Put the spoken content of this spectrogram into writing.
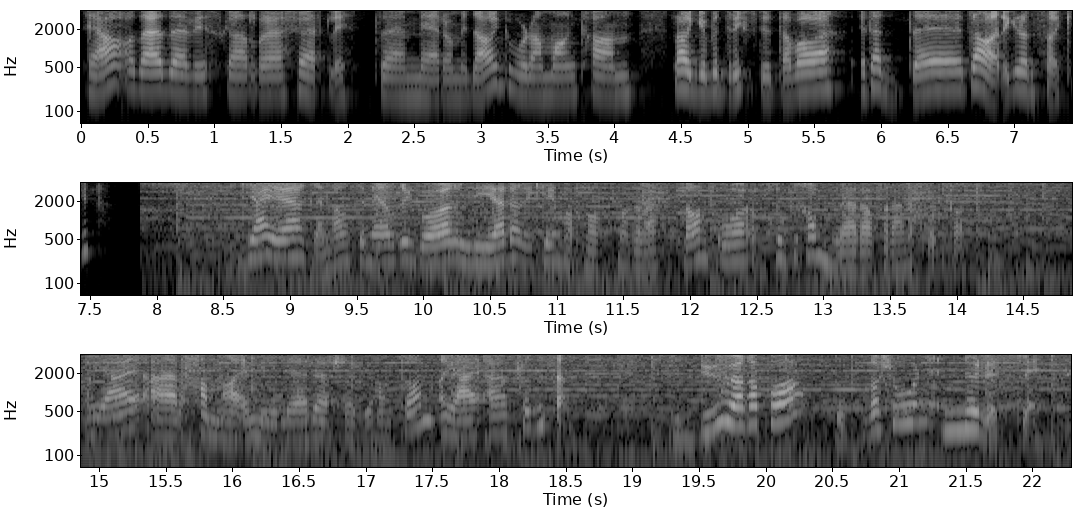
Ja, og det er det vi skal eh, høre litt eh, mer om i dag. Hvordan man kan lage bedrift ut av å redde rare grønnsaker. Jeg er Renate Nedregård, leder i Klimapartnere Vestland og programleder for denne podkasten. Og jeg er Hanna Emilie Rørseth Johansson, og jeg er produsent. Og du hører på Operasjon nullutslipp.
